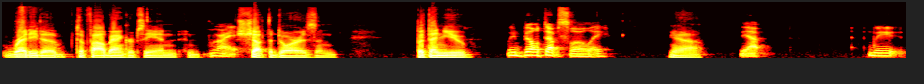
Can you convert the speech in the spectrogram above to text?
ready to to file bankruptcy and, and right. shut the doors and but then you we built up slowly. Yeah. Yep. We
